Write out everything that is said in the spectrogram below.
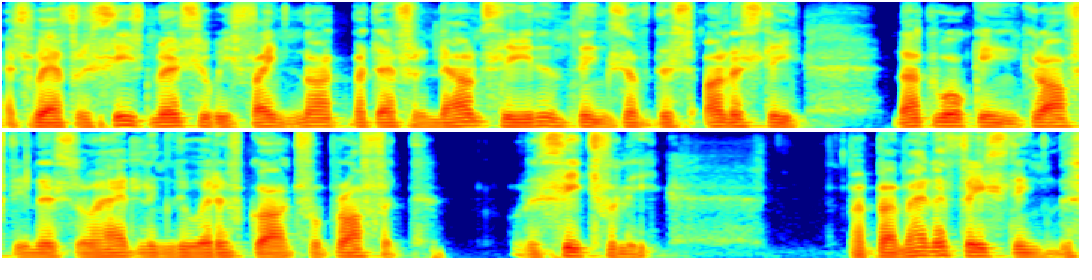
As we have received mercy, we faint not, but have renounced the hidden things of dishonesty, not walking in craftiness or handling the word of God for profit or deceitfully, but by manifesting the,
